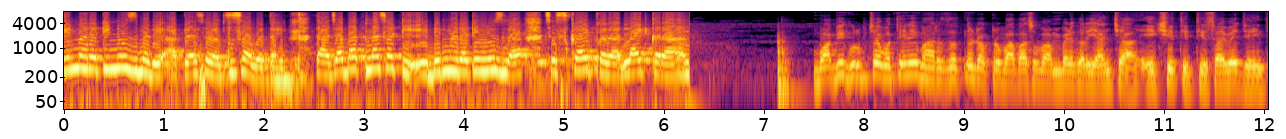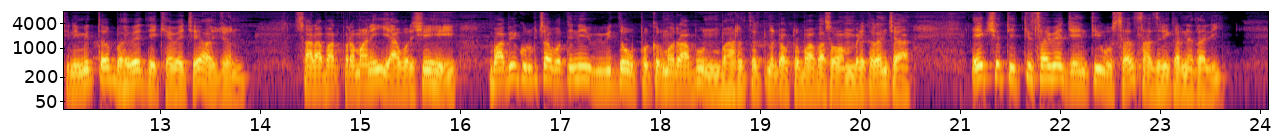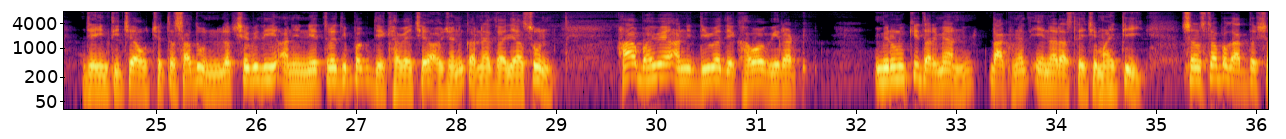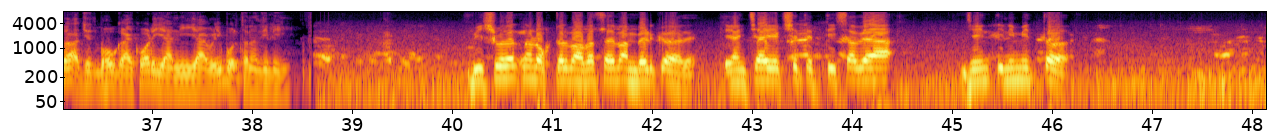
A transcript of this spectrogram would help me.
ABN Marathi न्यूजमध्ये आपल्या सर्वांचं स्वागत आहे. ताज्या बातम्यांसाठी एबीएन मराठी न्यूजला सबस्क्राईब करा लाईक करा. बाबी ग्रुपच्या वतीने भारतरत्न डॉक्टर बाबासाहेब आंबेडकर यांच्या एकशे तेहतीसाव्या जयंतीनिमित्त भव्य देखाव्याचे आयोजन. सालाबादप्रमाणे यावर्षीही बाबी ग्रुपच्या वतीने विविध उपक्रम राबवून भारतरत्न डॉक्टर बाबासाहेब आंबेडकरांच्या एकशे तेहतीसाव्या जयंती उत्साहात साजरी करण्यात आली. जयंतीचे औचित्य साधून लक्षवेधी आणि नेत्रदीपक देखाव्याचे आयोजन करण्यात आले असून हा भव्य आणि दिव्य देखावा विराट मिरवणुकीदरम्यान दाखवण्यात येणार असल्याची माहिती संस्थापक अध्यक्ष अजित भाऊ गायकवाड यांनी यावेळी बोलताना दिली. विश्वरत्न डॉक्टर बाबासाहेब आंबेडकर यांच्या एकशे तेहतीसाव्या जयंतीनिमित्त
